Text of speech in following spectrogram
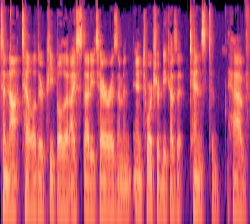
to not tell other people that I study terrorism and, and, torture because it tends to have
